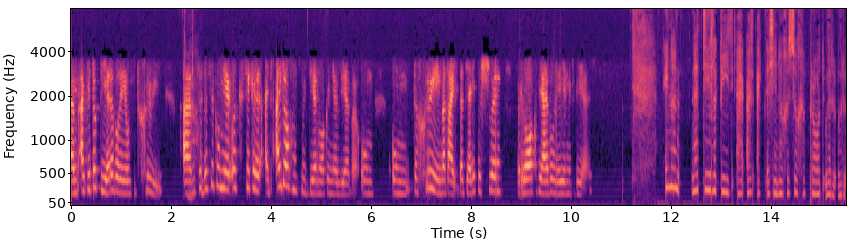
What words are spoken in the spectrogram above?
um ek weet ook die Here wil hê ons moet groei. Um so dis hoekom jy ook sekere uit, uitdagings moet deurmaak in jou lewe om om te groei en dat hy dat jy die persoon raak wie hy wil hê jy moet wees. En dan natuurlik die as ek as jy nou geso gepraat oor oor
